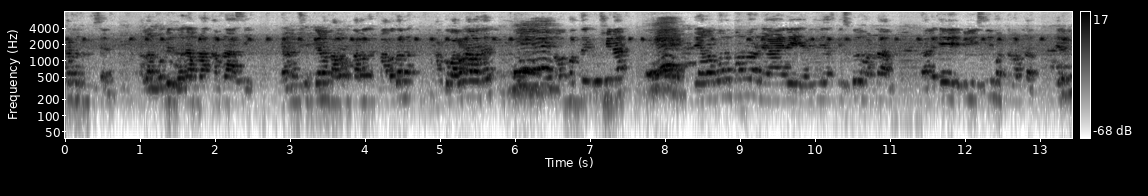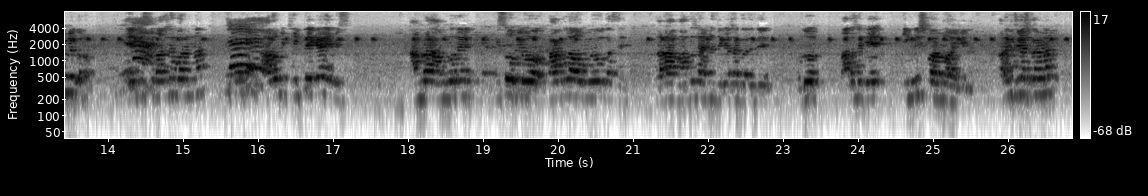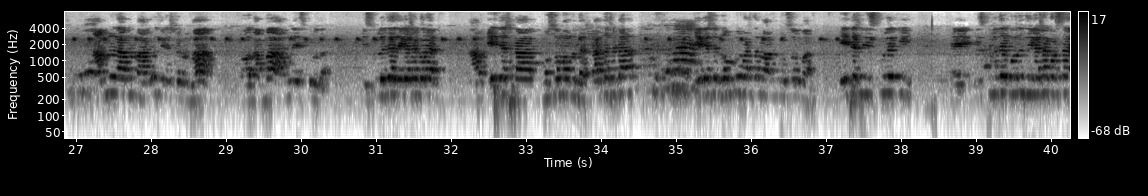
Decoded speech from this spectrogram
আকাশ দিচ্ছেন আল্লাহ নবীর ঘরে আমরা আমরা আছি। কারণ শুক্রিয়া ভালো ভালো ভালো ভাগ্য ভালো না আমাদের? আমার খুশি না? যে আমার মনে মনে হয় না রে আমি যদি আজকে স্কুলে পড়তাম তাহলে এ বি সি পড়তে পারতাম? এরকমই করো এ বি সি মাঝে পড়েন না? আরবি ঠিক রেখে এ বি আমরা আমাদের কিছু অভিভাবক বাংলা অভিভাবক আছে তারা মাদ্রাসা এনে জিজ্ঞাসা করে যে হুজুর মাদ্রাসাকে ইংলিশ পড়ানো হয় কিনা? তারা জিজ্ঞাসা করে না? আমরা আমার মা করে জিজ্ঞাসা করেন মা আব্বা আপনি স্কুলে যান স্কুলে যা জিজ্ঞাসা করেন এই দেশটা মুসলমানদের দেশ কার দেশ এটা? এই দেশে নব্বই পার্সেন্ট মানুষ মুসলমান। এই দেশের স্কুলে কি? স্কুলে যে কোনদিন জিজ্ঞাসা করছে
